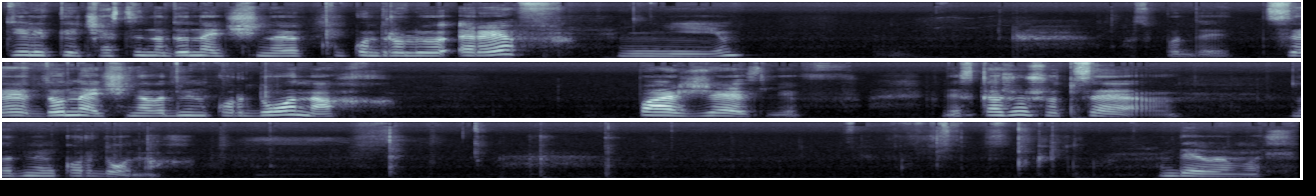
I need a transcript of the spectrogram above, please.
тільки частина Донеччини, яку контролює РФ? Ні. Господи, це Донеччина в адмінкордонах. Паж жезлів. Не скажу, що це в адмінкордонах. Дивимось.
